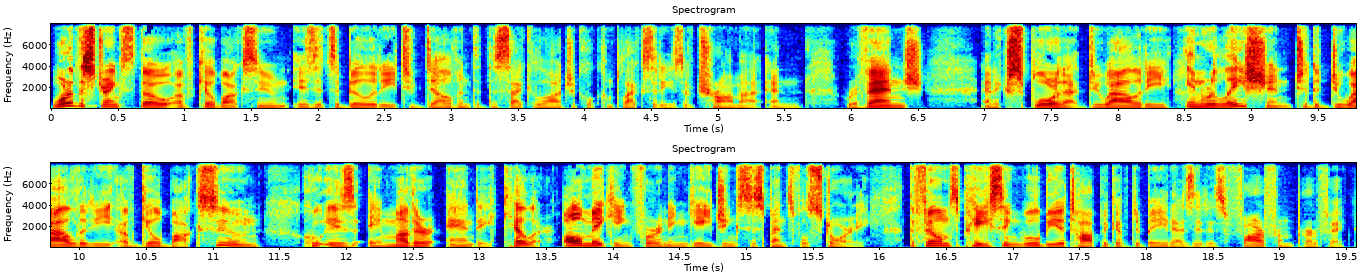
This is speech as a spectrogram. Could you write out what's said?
One of the strengths, though, of Kill Soon is its ability to delve into the psychological complexities of trauma and revenge, and explore that duality in relation to the duality of Gil Boksoon, who is a mother and a killer, all making for an engaging, suspenseful story. The film's pacing will be a topic of debate as it is far from perfect.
